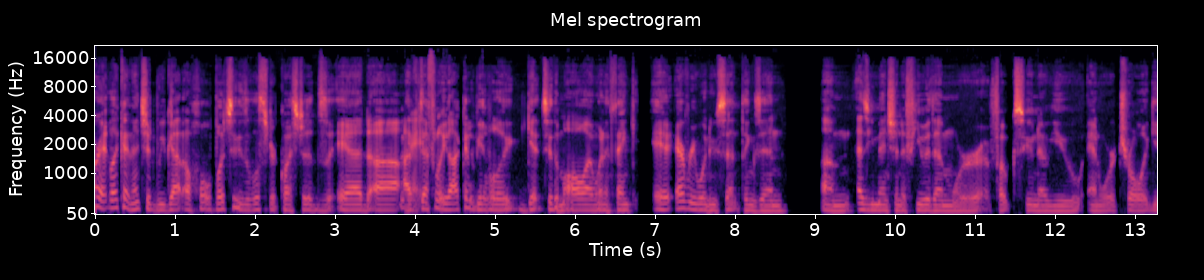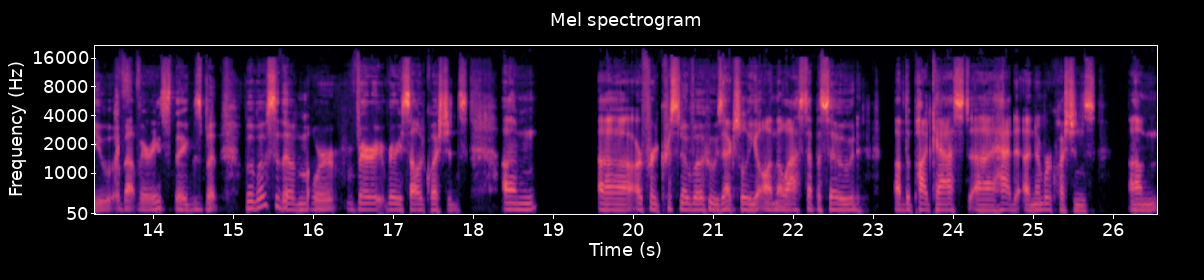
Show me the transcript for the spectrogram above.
All right, like I mentioned, we've got a whole bunch of these listener questions, and uh, okay. I'm definitely not going to be able to get to them all. I want to thank everyone who sent things in. Um, as you mentioned, a few of them were folks who know you and were trolling you about various things, but but most of them were very very solid questions. Um, uh, our friend Kris Nova, who was actually on the last episode of the podcast, uh, had a number of questions. Um,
